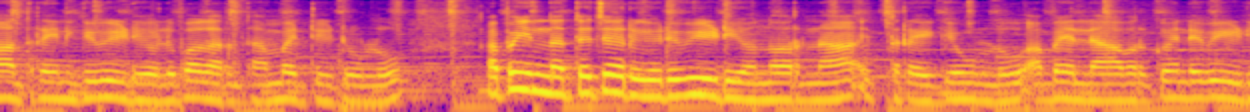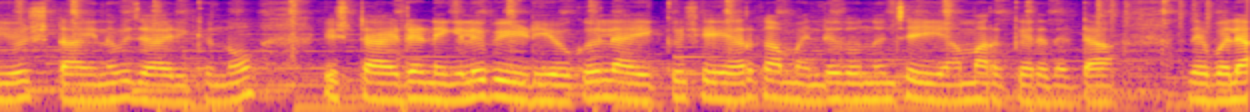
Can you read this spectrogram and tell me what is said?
മാത്രമേ എനിക്ക് വീഡിയോയിൽ പകർത്താൻ പറ്റിയിട്ടുള്ളൂ. അപ്പോൾ ഇന്നത്തെ ചെറിയൊരു വീഡിയോ എന്ന് പറഞ്ഞാൽ ഇത്രയൊക്കെ ഉള്ളൂ. അപ്പോൾ എല്ലാവർക്കും എന്റെ വീഡിയോ ഇഷ്ടമായി എന്ന് വിചാരിക്കുന്നു. ഇഷ്ടമായിട്ടുണ്ടെങ്കിൽ വീഡിയോക്ക് ലൈക്ക് ഷെയർ കമന്റ് ഇതൊന്നും ചെയ്യാൻ മറക്കരുത് കേട്ടോ അതേപോലെ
